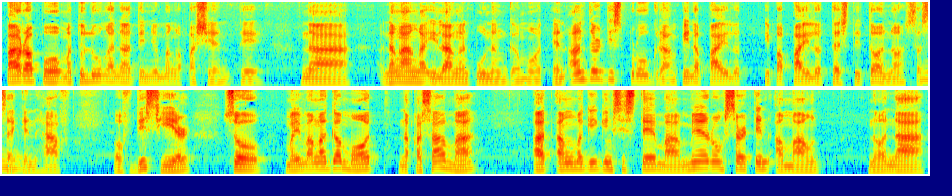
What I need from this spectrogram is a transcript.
para po matulungan natin yung mga pasyente na nangangailangan po ng gamot. And under this program, pinapilot, ipapilot test ito no, sa mm-hmm. second half of this year. So, may mga gamot na kasama at ang magiging sistema, merong certain amount no na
